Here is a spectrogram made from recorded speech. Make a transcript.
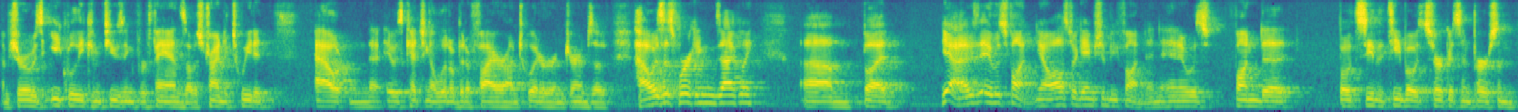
I'm sure it was equally confusing for fans. I was trying to tweet it out, and it was catching a little bit of fire on Twitter in terms of how is this working exactly. Um, but yeah, it was, it was, fun. You know, All Star games should be fun, and, and it was fun to both see the Tebow circus in person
